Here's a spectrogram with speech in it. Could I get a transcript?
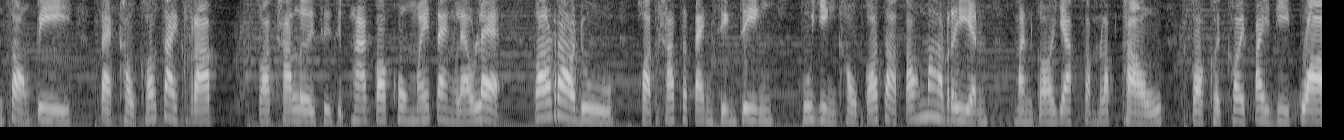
1-2 ปี แต่เขาเข้าใจครับ ก็ถ้าเลย 45 ก็คงไม่แต่งแล้วแหละ ก็รอดู พอถ้าจะแต่งจริง ๆ ผู้หญิงเขาก็จะต้องมาเรียน มันก็ยากสำหรับเขา ก็ค่อยๆไปดีกว่า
